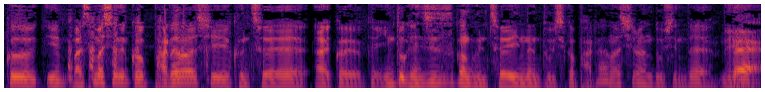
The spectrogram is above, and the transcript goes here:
그 이, 말씀하시는 그 바라나시 근처에 아그 그 인도 겐지스강 근처에 있는 도시가 바라나시라는 도시인데 네.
